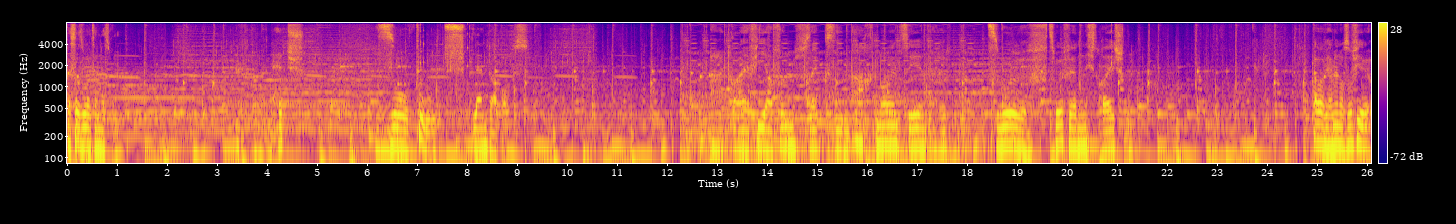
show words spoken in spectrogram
Besser so als andersrum. Hedge. So, Food. Planter 3, 4, 5, 6, 7, 8, 9, 10, 11, 12. 12 werden nicht reichen. Aber wir haben ja noch so viel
